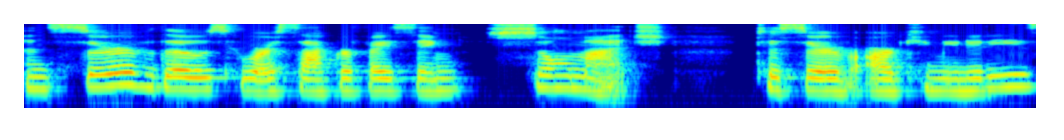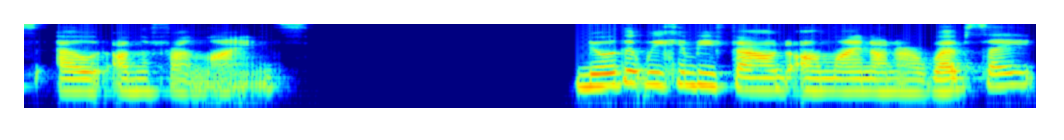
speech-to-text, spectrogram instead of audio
and serve those who are sacrificing so much to serve our communities out on the front lines. Know that we can be found online on our website,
